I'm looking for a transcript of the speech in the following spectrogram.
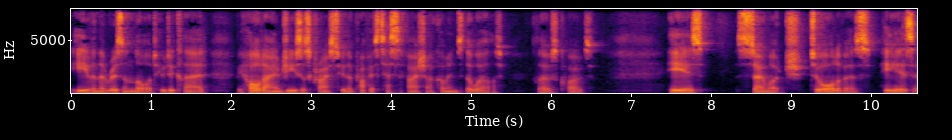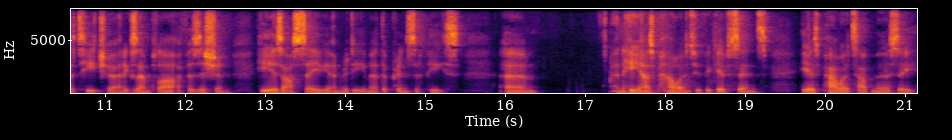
even the risen Lord who declared, Behold, I am Jesus Christ, whom the prophets testify shall come into the world. Close quote. He is so much to all of us. He is a teacher, an exemplar, a physician. He is our Saviour and Redeemer, the Prince of Peace. Um, and He has power to forgive sins. He has power to have mercy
